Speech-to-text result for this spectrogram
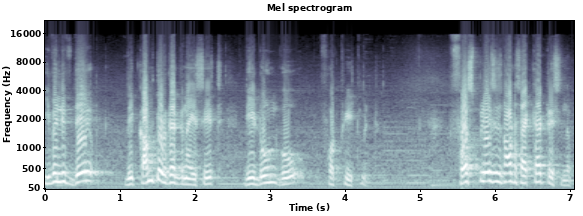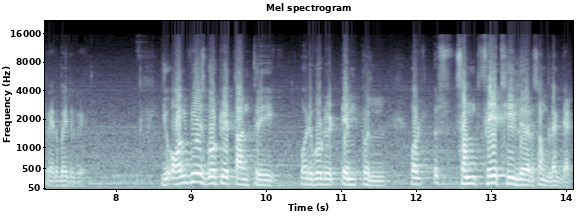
Even if they, they come to recognize it, they don't go for treatment. First place is not a psychiatrist in the pair, by the way. You always go to a tantric or you go to a temple or some faith healer, something like that.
